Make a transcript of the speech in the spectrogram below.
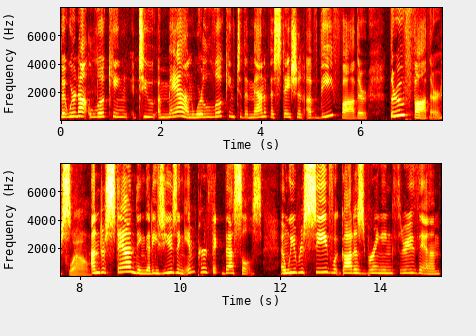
But we're not looking to a man, we're looking to the manifestation of the Father through fathers Wow. understanding that he's using imperfect vessels and we receive what God is bringing through them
